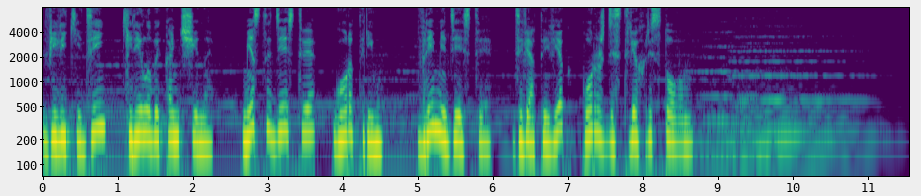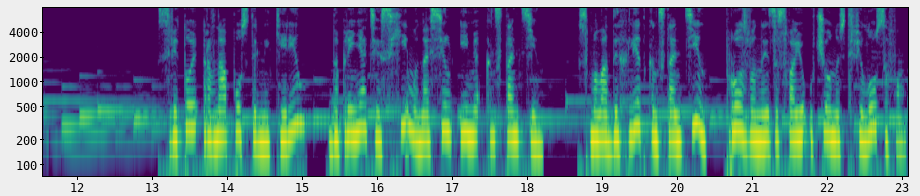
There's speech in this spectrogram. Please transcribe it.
«Великий день Кирилловой кончины». Место действия – город Рим. Время действия – IX век по Рождестве Христовом. Святой равноапостольный Кирилл до принятия схимы носил имя Константин. С молодых лет Константин, прозванный за свою ученость философом,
